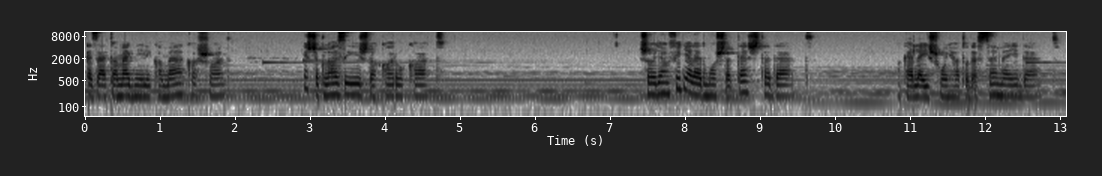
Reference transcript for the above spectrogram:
ezáltal megnyílik a melkasod, és csak lazítsd a karokat, és ahogyan figyeled most a testedet, akár le is hunyhatod a szemeidet,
